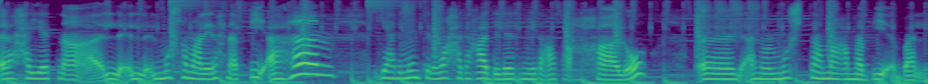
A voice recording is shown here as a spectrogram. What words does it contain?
حياتنا المجتمع اللي نحن فيه أهم. يعني ممكن واحد عادي لازم يدعس على حاله آه، لأنه المجتمع ما بيقبل.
